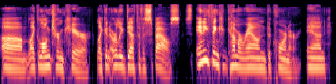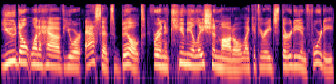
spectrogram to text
um, like long term care, like an early death of a spouse. Anything can come around the corner. And you don't want to have your assets built for an accumulation model. Like if you're age 30 and 40,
